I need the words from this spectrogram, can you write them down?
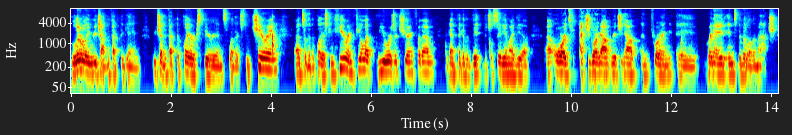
literally reach out and affect the game, reach out and affect the player experience, whether it's through cheering, and so that the players can hear and feel that viewers are cheering for them. Again, think of the digital stadium idea, uh, or it's actually going out, reaching out, and throwing a grenade into the middle of a match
